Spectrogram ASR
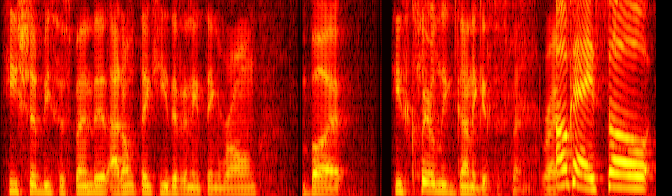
he should be suspended. I don't think he did anything wrong, but he's clearly gonna get suspended, right? Okay, so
